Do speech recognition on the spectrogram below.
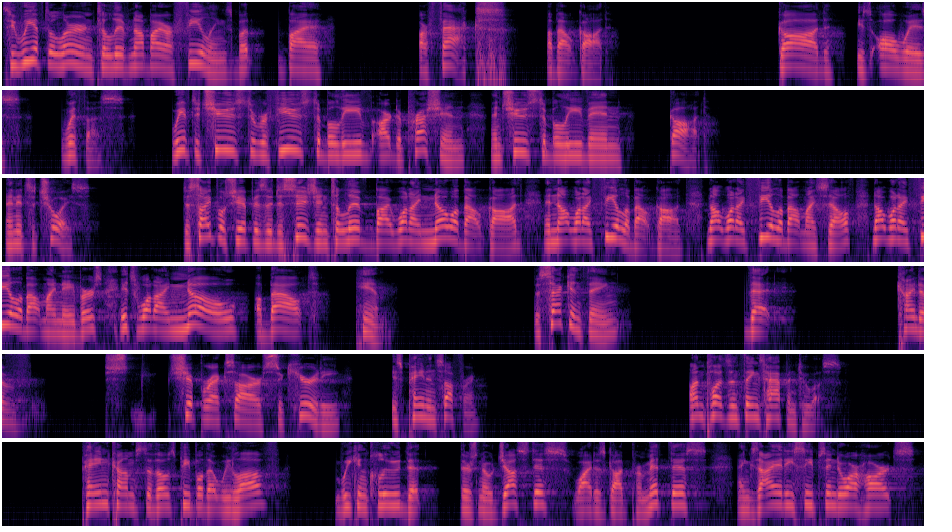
See, we have to learn to live not by our feelings, but by our facts about God. God is always with us. We have to choose to refuse to believe our depression and choose to believe in God. And it's a choice. Discipleship is a decision to live by what I know about God and not what I feel about God, not what I feel about myself, not what I feel about my neighbors. It's what I know about Him. The second thing that kind of shipwrecks our security is pain and suffering. Unpleasant things happen to us. Pain comes to those people that we love. We conclude that there's no justice. Why does God permit this? Anxiety seeps into our hearts.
